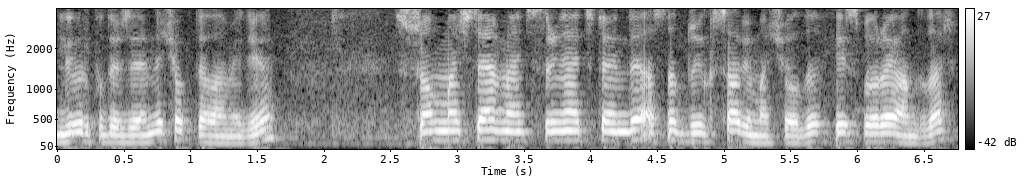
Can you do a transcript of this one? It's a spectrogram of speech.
Liverpool üzerinde çok devam ediyor. Son maçta Manchester United önünde aslında duygusal bir maç oldu. Hillsborough'u yandılar.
